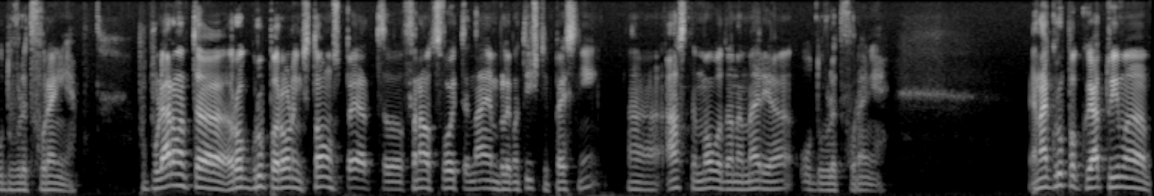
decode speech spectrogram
удовлетворение. Популярната рок група Rolling Stones пеят в една от своите най-емблематични песни Аз не мога да намеря удовлетворение. Една група, която има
